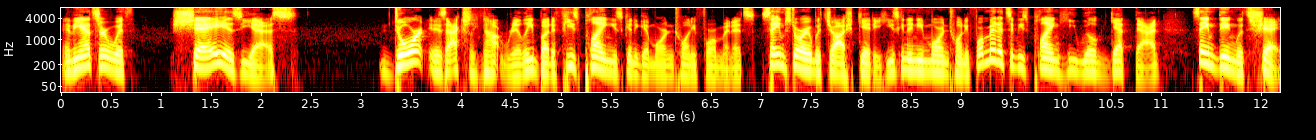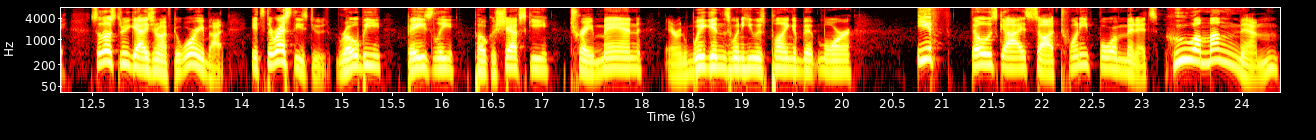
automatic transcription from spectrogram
And the answer with Shai is yes. Dort is actually not really, but if he's playing, he's going to get more than 24 minutes. Same story with Josh Giddey. He's going to need more than 24 minutes. If he's playing, he will get that. Same thing with Shai. So those three guys you don't have to worry about. It's the rest of these dudes. Roby, Bazley, Pokusevski, Tre Mann, Aaron Wiggins when he was playing a bit more. If those guys saw 24 minutes, who among them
